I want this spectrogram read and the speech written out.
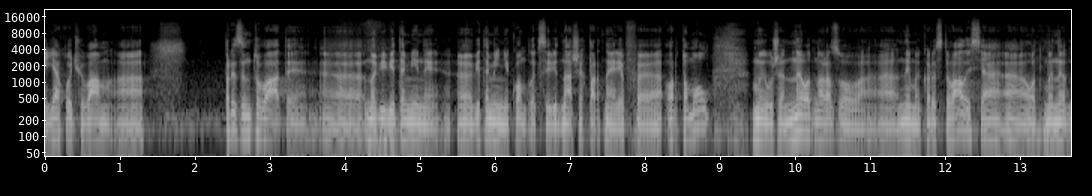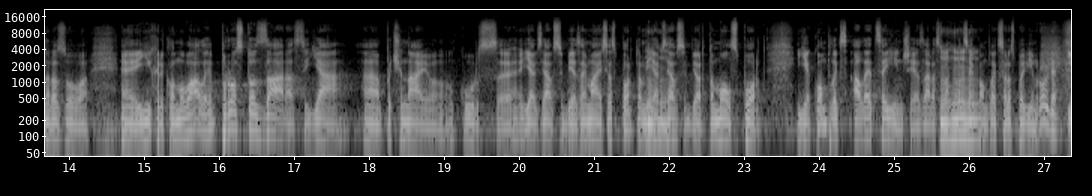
Я хочу вам е, презентувати е, нові вітаміни, е, вітамінні комплекси від наших партнерів Ортомол. Ми вже неодноразово ними користувалися. От ми неодноразово їх рекламували. Просто зараз я. Починаю курс. Я взяв собі, я займаюся спортом. і Я взяв собі Ортомол Спорт. Є комплекс, але це інше. Я зараз вам про цей комплекс розповім. Здоров'я і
